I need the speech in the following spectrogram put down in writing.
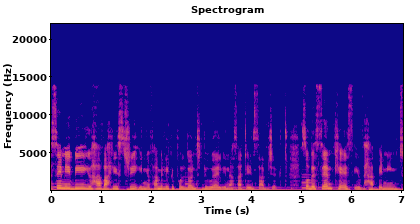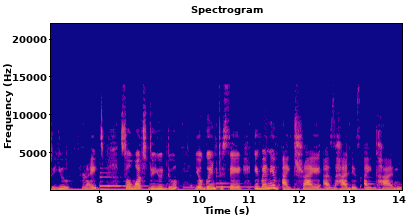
say maybe you have a history in your family people don't do well in a certain subject. So the same case is happening to you right? So what do you do? You're going to say even if i try as hard as i can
